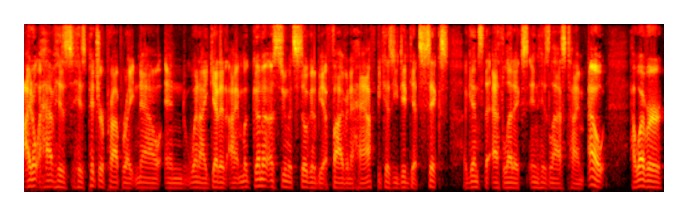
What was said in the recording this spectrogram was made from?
I don't have his his pitcher prop right now, and when I get it, I'm gonna assume it's still gonna be at five and a half because he did get six against the Athletics in his last time out. However,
